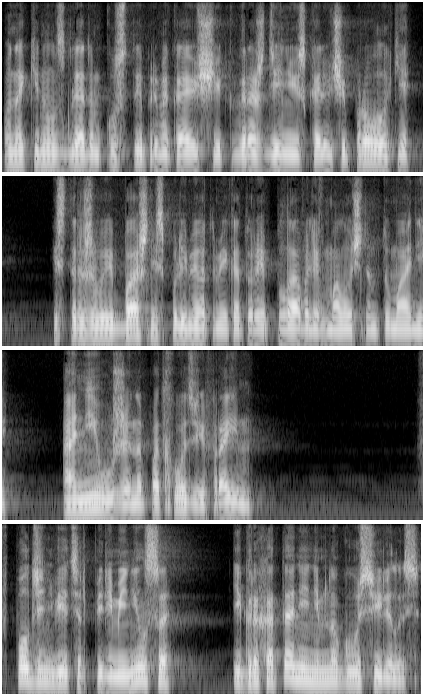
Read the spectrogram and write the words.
Он окинул взглядом кусты, примыкающие к ограждению из колючей проволоки, и сторожевые башни с пулеметами, которые плавали в молочном тумане. «Они уже на подходе, Ефраим». В полдень ветер переменился, и грохотание немного усилилось.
